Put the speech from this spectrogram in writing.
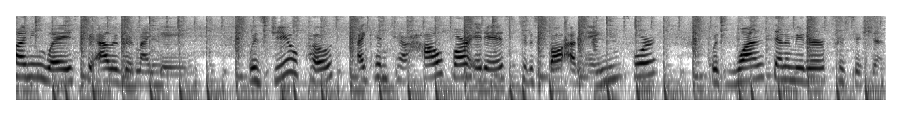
finding ways to elevate my game. With GeoPulse, I can tell how far it is to the spot I'm aiming for with 1 centimeter precision.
